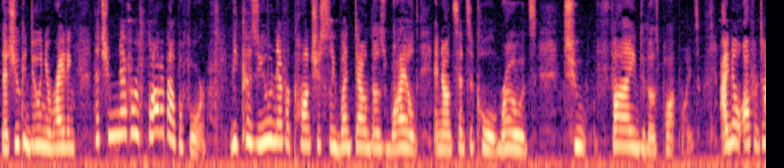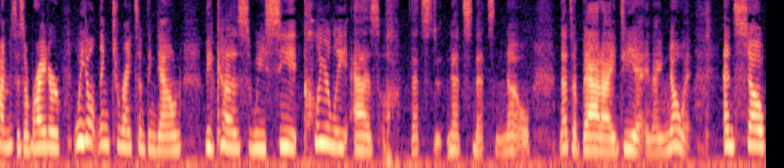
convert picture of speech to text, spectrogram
that you can do in your writing that you never thought about before because you never consciously went down those wild and nonsensical roads to find those plot points. I know oftentimes as a writer, we don't think to write something down because we see it clearly as that's that's that's no. That's a bad idea and I know it. And so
